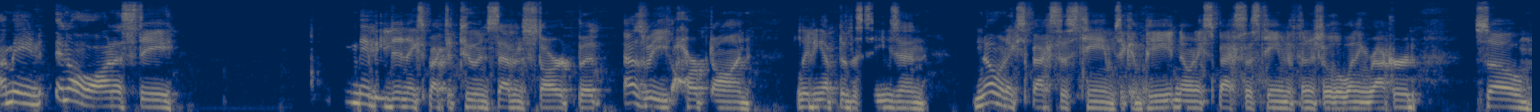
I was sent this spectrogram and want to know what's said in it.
I mean, in all honesty, maybe didn't expect a two and seven start, but as we harped on leading up to the season, no one expects this team to compete. No one expects this team to finish with a winning record. So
